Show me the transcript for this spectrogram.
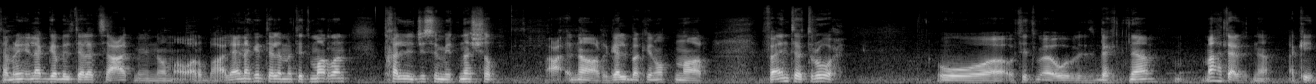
تمرين لك قبل ثلاث ساعات من النوم أو أربعة. لأنك أنت لما تتمرن تخلي الجسم يتنشط نار قلبك ينط نار. فأنت تروح وتتم... وبدك تنام ما هتعرف تنام أكيد.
